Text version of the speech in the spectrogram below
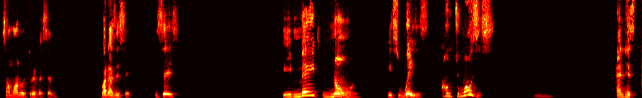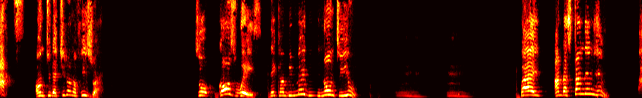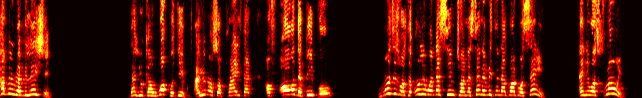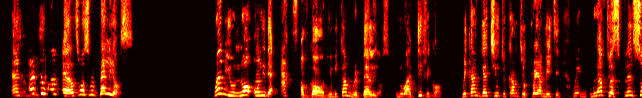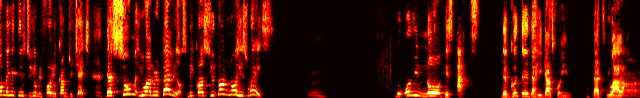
Psalm 103, verse 7. What does it say? It says, He made known his ways unto Moses Mm. and his acts unto the children of Israel. So God's ways, they can be made known to you Mm. Mm. by understanding him, having revelation that you can walk with him. Are you not surprised that of all the people, Moses was the only one that seemed to understand everything that God was saying, and it was flowing, and everyone else was rebellious. When you know only the acts of God, you become rebellious. You are difficult. We can't get you to come to a prayer meeting. We, we have to explain so many things to you before you come to church. There's so ma- you are rebellious because you don't know his ways. Mm. You only know his acts, the good things that he does for you, that you are Wow.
